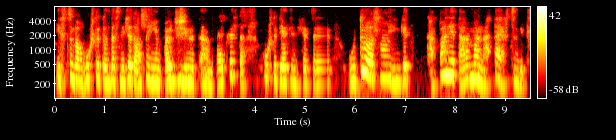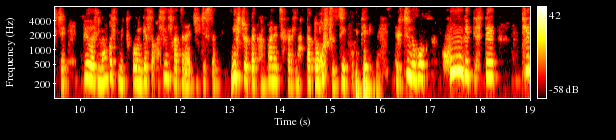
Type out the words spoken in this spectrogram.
ирсэн байгаа хүүхдүүд дундаас нэлээд олон юм гоё жишээнүүд байдаг л та. Хүүхдүүд яаж юм гэхээр зэрэг өдөр болгон ингээд компани дарга маань натаа харьцсан гэдэг чи би бол Монголд мэдхгүй ингээд олон л газар ажиллаж исэн. Нэг ч удаа компани захирал натаа дуурч үзээгүй тий. Тэр чинь нөгөө хүн гэдэгтээ тэр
